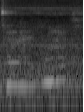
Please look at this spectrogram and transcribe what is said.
ございます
